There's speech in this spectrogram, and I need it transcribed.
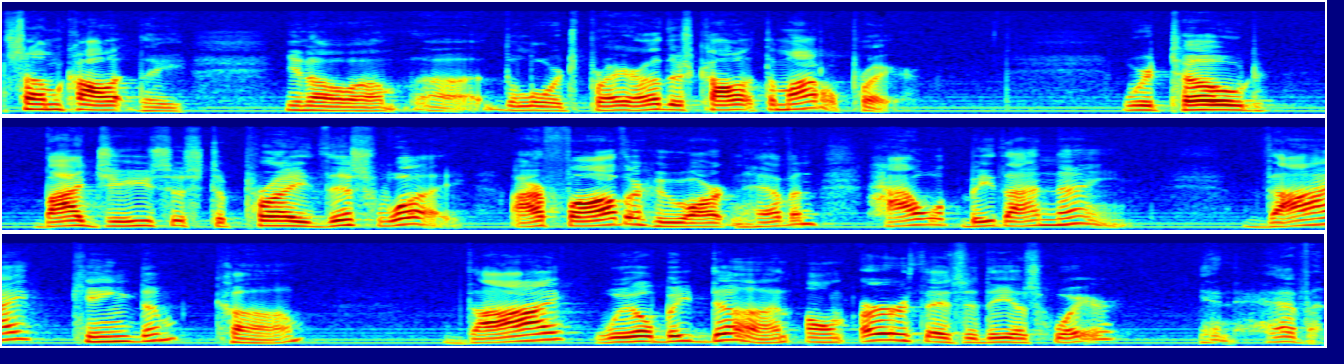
some call it the you know, um, uh, the Lord's Prayer. Others call it the model prayer. We're told by Jesus to pray this way Our Father who art in heaven, hallowed be thy name. Thy kingdom come, thy will be done on earth as it is where? In heaven.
